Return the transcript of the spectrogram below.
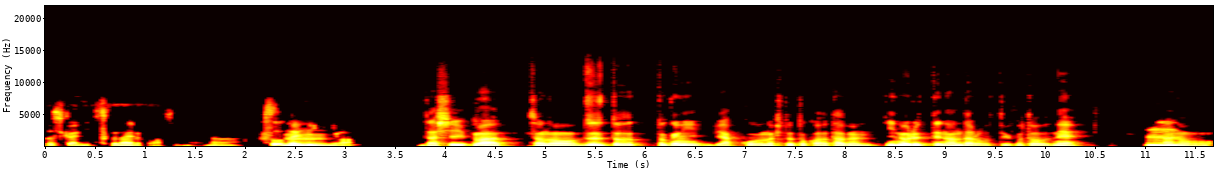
確かに少ないのかもしれないな、相対的には。うん、だし、まあ、そのずっと特に白行の人とかは多分祈るってなんだろうっていうことをね、うん、あの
